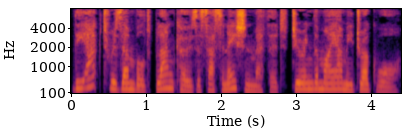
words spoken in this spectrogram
The act resembled Blanco's assassination method during the Miami drug war.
